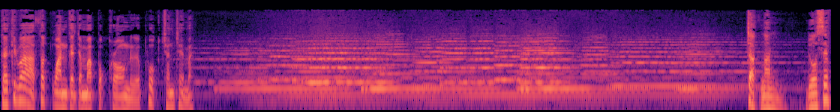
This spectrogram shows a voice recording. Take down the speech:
แกคิดว่าสักวันแกจะมาปกครองเหนือพวกฉันใช่ไหม จากนั้นโยเซฟ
